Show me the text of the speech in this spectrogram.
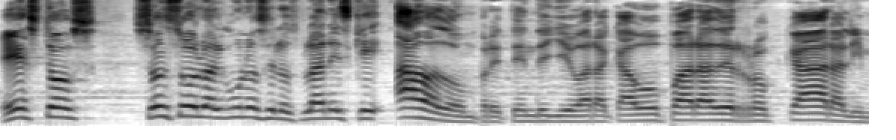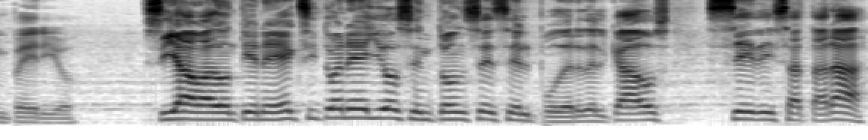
Estos son solo algunos de los planes que Abaddon pretende llevar a cabo para derrocar al imperio. Si Abaddon tiene éxito en ellos, entonces el poder del caos se desatará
